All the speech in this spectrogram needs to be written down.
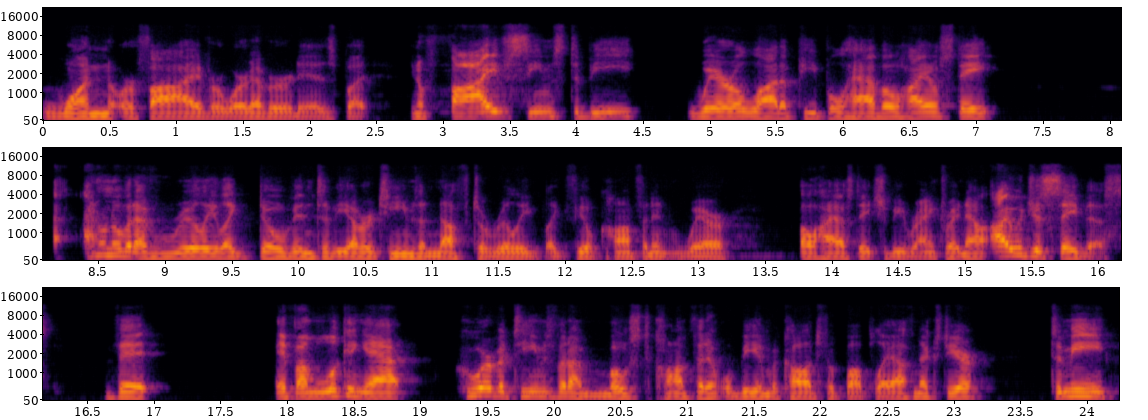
1 or 5 or whatever it is, but you know, 5 seems to be where a lot of people have Ohio State I don't know but I've really like dove into the other teams enough to really like feel confident where Ohio State should be ranked right now. I would just say this that if I'm looking at who are the teams that I'm most confident will be in the college football playoff next year, to me,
